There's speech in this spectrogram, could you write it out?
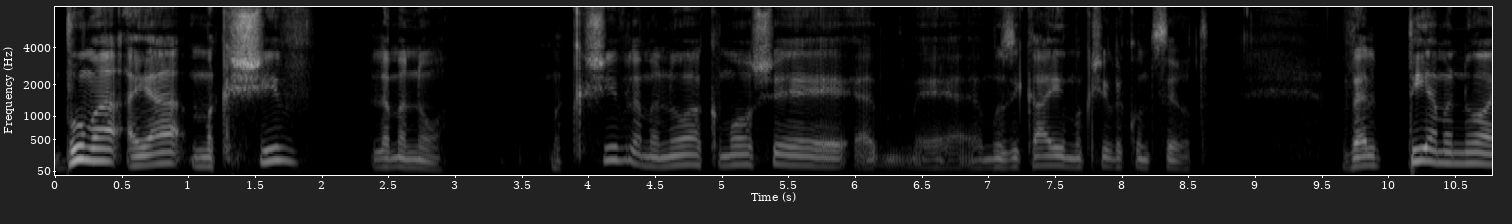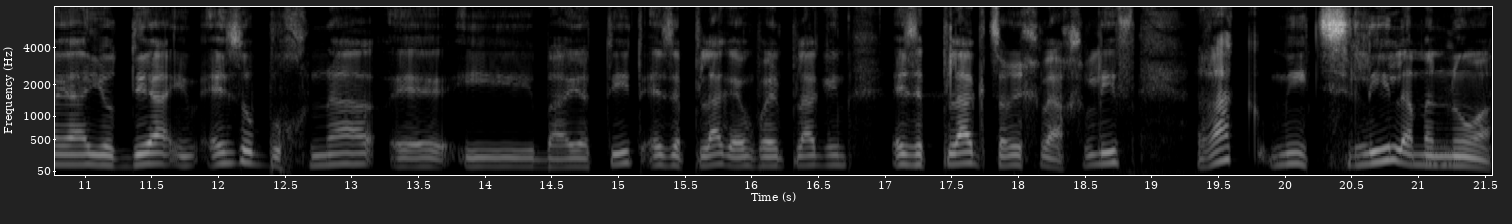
בומה היה מקשיב למנוע. מקשיב למנוע כמו שמוזיקאי מקשיב לקונצרט. ועל פי המנוע היה יודע עם איזו בוכנה אה, היא בעייתית, איזה פלאג, היום כבר אין פלאגים, איזה פלאג צריך להחליף, רק מצליל המנוע.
